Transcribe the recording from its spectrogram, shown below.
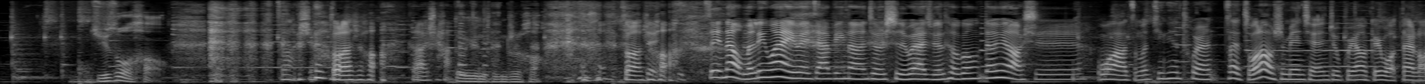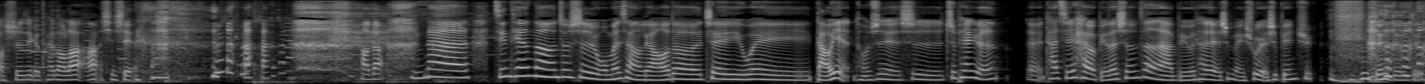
局座好，左老师好，左老师好，左老师好。邓运同志好。左老师好。所以，那我们另外一位嘉宾呢，就是未来局的特工邓运老师。哇，怎么今天突然在左老师面前就不要给我戴老师这个抬头了啊？谢谢。好的，那今天呢，就是我们想聊的这一位导演，同时也是制片人。对他其实还有别的身份啊，比如他也是美术，也是编剧。对 对对，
